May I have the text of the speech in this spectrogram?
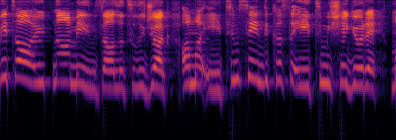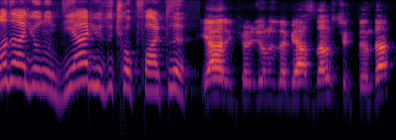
ve taahhütname imzalatılacak. Ama eğitim sendikası eğitim işe göre madalyonun diğer yüzü çok farklı. Yarın çocuğunuzda bir hastalık çıktığında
